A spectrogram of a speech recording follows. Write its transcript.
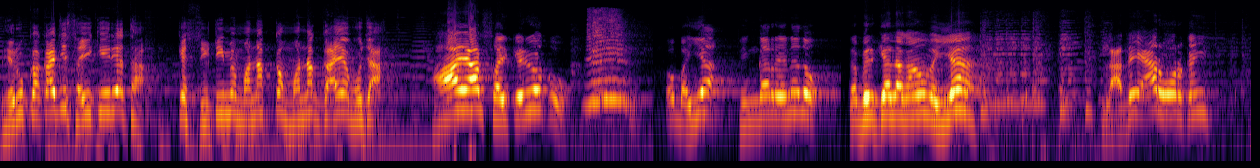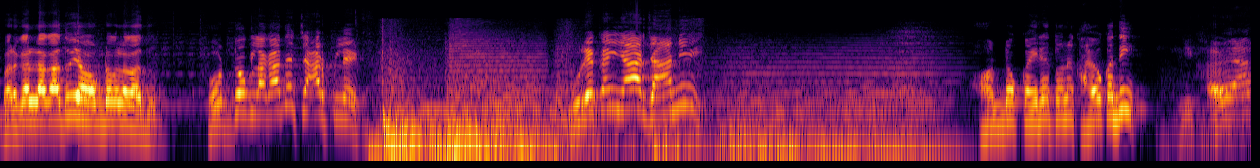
भेरू काका जी सही कह रहा था कि सिटी में मनक का मनक गायब हो जा। हाँ यार सही कह रही हो तू। ओ भैया फिंगर रहने दो। तो फिर क्या लगाऊँ भैया? ला दे यार और कहीं। बर्गर लगा दू या हॉट डॉग लगा दू? हॉट डॉग लगा दे चार प्लेट पूरे कहीं यार जानी। हॉट डॉग कह रहे तूने खायो कदी नहीं खाओ यार।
